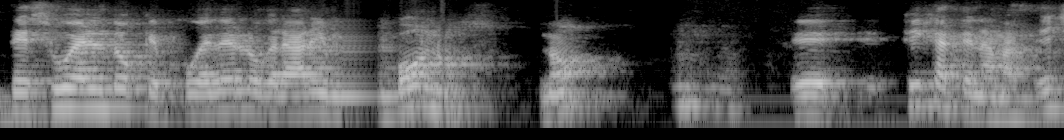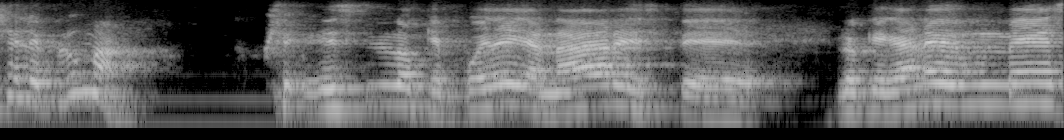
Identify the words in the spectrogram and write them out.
de sueldo que puede lograr en bonos, ¿no? Eh, fíjate nada más, échale pluma. Es lo que puede ganar, este, lo que gana en un mes,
